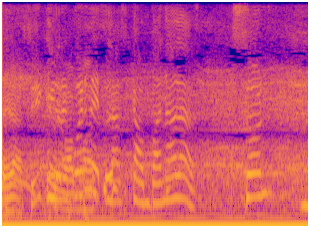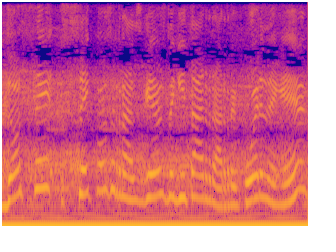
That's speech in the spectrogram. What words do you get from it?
Es así que y hacer. las campanadas son 12 secos rasgueos de guitarra. Recuerden, ¿eh?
